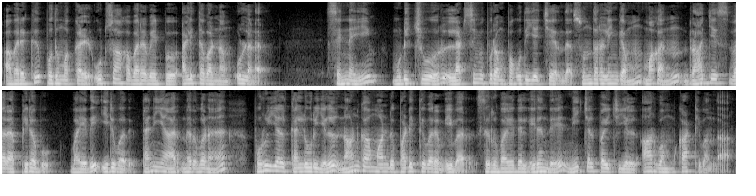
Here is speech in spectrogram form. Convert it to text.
அவருக்கு பொதுமக்கள் உற்சாக வரவேற்பு அளித்த வண்ணம் உள்ளனர். சென்னை முடிச்சூர் லட்சுமிபுரம் பகுதியைச் சேர்ந்த சுந்தரலிங்கம் மகன் ராஜேஸ்வர பிரபு வயது இருபது தனியார் நிறுவன பொறியியல் கல்லூரியில் நான்காம் ஆண்டு படித்து வரும் இவர் சிறு வயதில் இருந்தே நீச்சல் பயிற்சியில் ஆர்வம் காட்டி வந்தார்.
